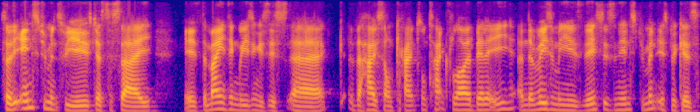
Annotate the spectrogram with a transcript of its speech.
So the instruments we use, just to say, is the main thing we're using is this uh, the household council tax liability. And the reason we use this as an instrument is because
